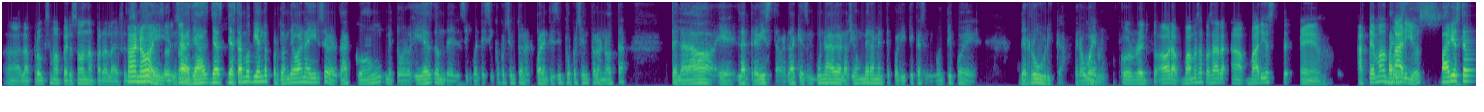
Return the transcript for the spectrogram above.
a la próxima persona para la defensa. Ah, no, y, o sea, ya, ya, ya estamos viendo por dónde van a irse, ¿verdad? Con metodologías donde el 55%, el 45% de la nota te la da eh, la entrevista, ¿verdad? Que es una evaluación meramente política sin ningún tipo de, de rúbrica, pero bueno. Correcto. Ahora vamos a pasar a varios, eh, a temas Varios- varios, Varios temas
